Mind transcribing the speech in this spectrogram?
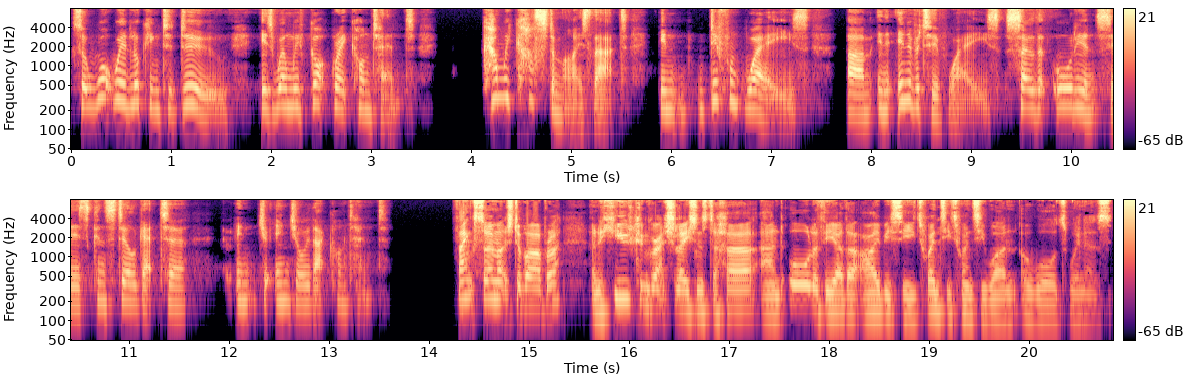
so what we're looking to do is when we've got great content, can we customize that in different ways, um, in innovative ways, so that audiences can still get to enjoy that content? Thanks so much to Barbara, and a huge congratulations to her and all of the other IBC 2021 awards winners.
